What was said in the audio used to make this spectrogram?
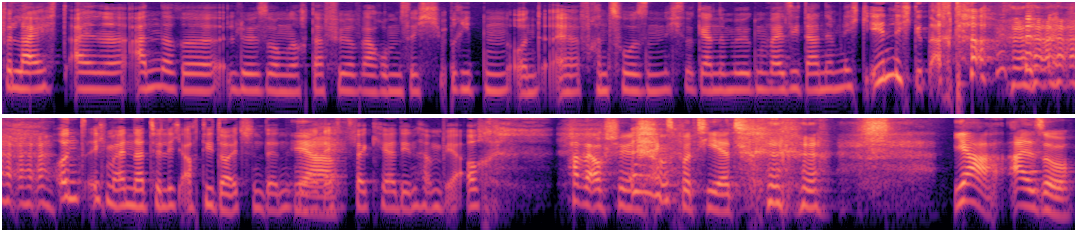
Vielleicht eine andere Lösung noch dafür, warum sich Briten und äh, Franzosen nicht so gerne mögen, weil sie da nämlich ähnlich gedacht haben. und ich meine natürlich auch die Deutschen, denn ja. der Rechtsverkehr, den haben wir auch. Haben wir auch schön exportiert. ja, also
